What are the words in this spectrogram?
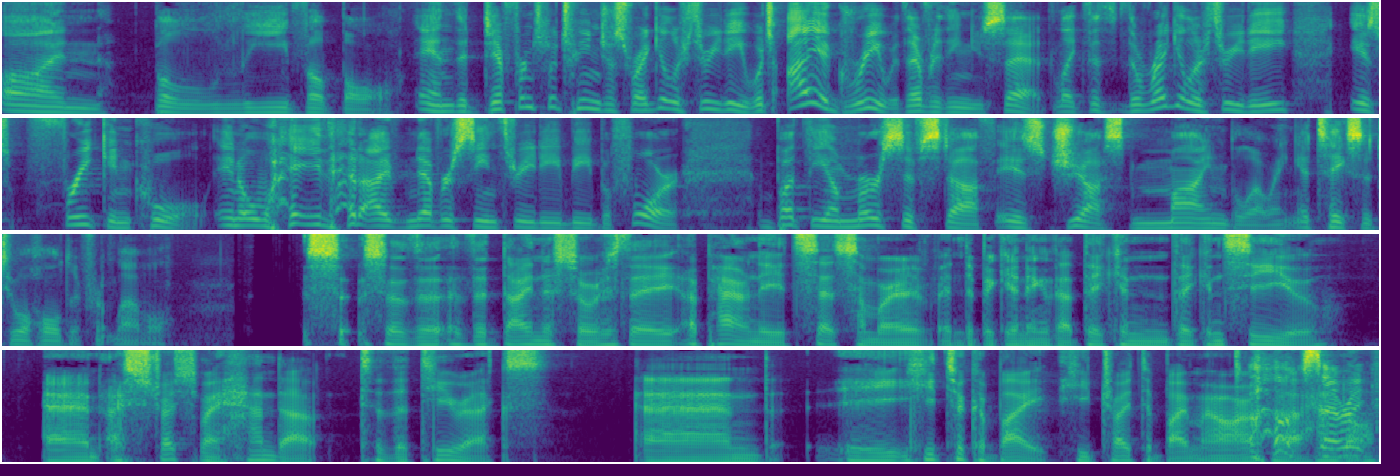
un believable. And the difference between just regular 3D, which I agree with everything you said, like the, the regular 3D is freaking cool in a way that I've never seen 3D be before. But the immersive stuff is just mind blowing. It takes it to a whole different level. So, so the the dinosaurs, they apparently it says somewhere in the beginning that they can they can see you. And I stretched my hand out to the T Rex and he he took a bite. He tried to bite my arm. Oh, that right?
